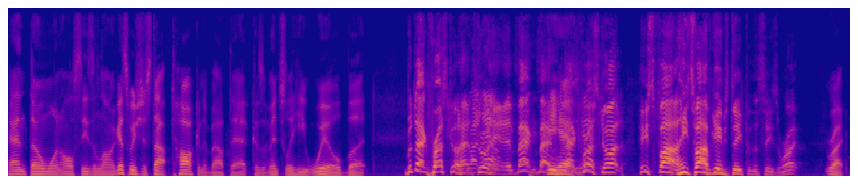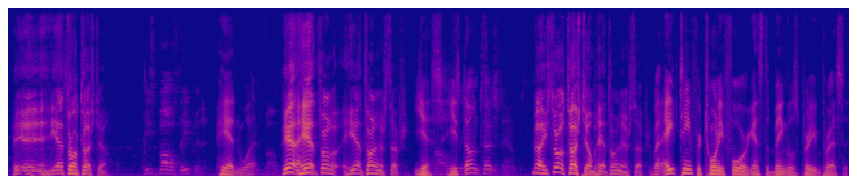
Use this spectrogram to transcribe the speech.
Hadn't thrown one all season long. I guess we should stop talking about that because eventually he will, but But Dak Prescott had Right through now, it. he's- Back back He Dak has. Prescott. He's five. He's five games deep in the season, right? right. He, he he had thrown a touchdown. He's balls deep in it. He hadn't what? He had, he had thrown a, he had thrown an interception. Yes, he's thrown touchdowns. No, he's thrown a touchdown, but he hadn't thrown an interception. But 18 for 24 against the Bengals is pretty impressive.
